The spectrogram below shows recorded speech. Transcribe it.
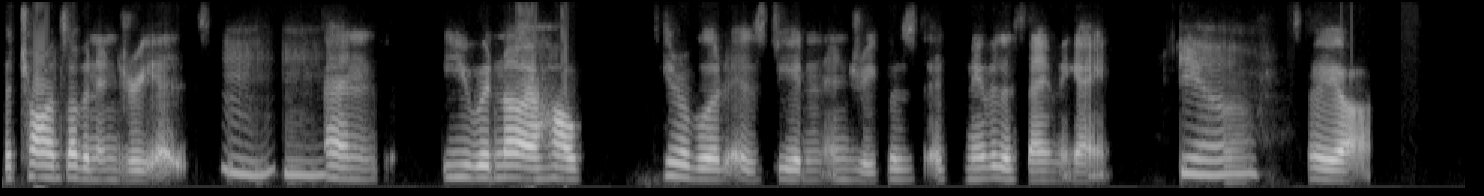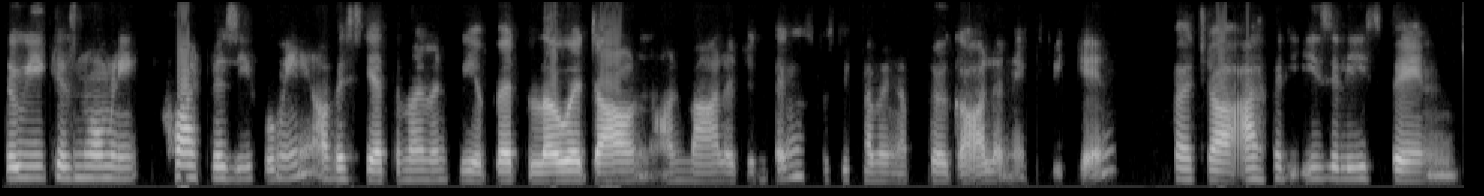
the chance of an injury is. Mm-hmm. And you would know how terrible it is to get an injury because it's never the same again. Yeah. So yeah, the week is normally quite busy for me. Obviously, at the moment we're a bit lower down on mileage and things because we're coming up to a gala next weekend. But yeah, I could easily spend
